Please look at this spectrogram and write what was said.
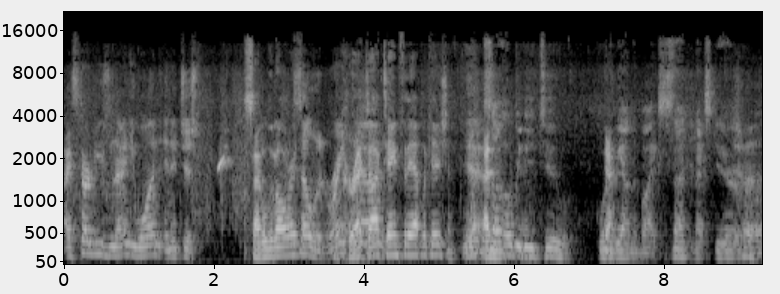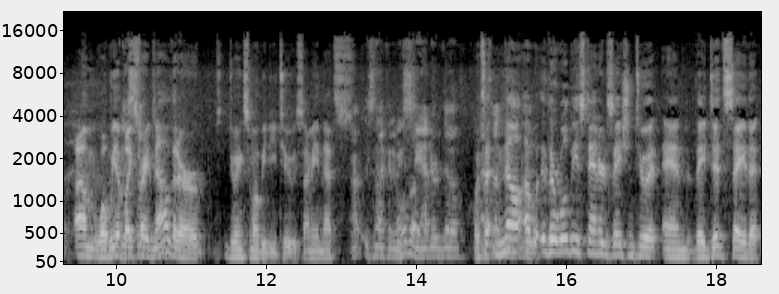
I started using 91, and it just Settled it all right. there? settled it right Correct down. octane for the application. Yeah. When's And- uh, OBD2 going Yeah. to be on the bikes? It's not next year. or- Um, well, we have bikes right now that are doing some OBD2s. I mean, that's Uh, It's not going to be Hold up. standard, though? what's I that? No, they were uh, there will be a standardization to it, and they did say that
